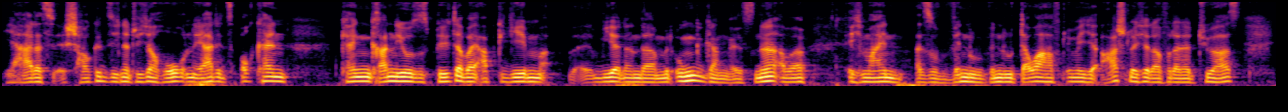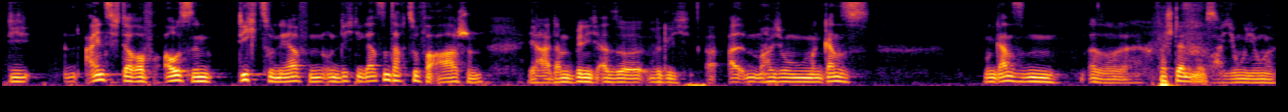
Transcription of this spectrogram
Ja, das schaukelt sich natürlich auch hoch und er hat jetzt auch kein, kein grandioses Bild dabei abgegeben, äh, wie er dann damit umgegangen ist, ne? Aber ich meine, also wenn du, wenn du dauerhaft irgendwelche Arschlöcher da vor deiner Tür hast, die einzig darauf aus sind, dich zu nerven und dich den ganzen Tag zu verarschen, ja, dann bin ich also wirklich, äh, habe ich mein ganzes, mein ganzen, also äh, Verständnis. Boah, Junge, Junge.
